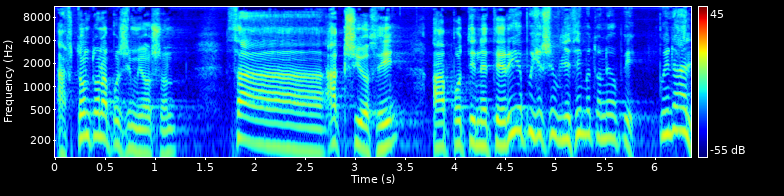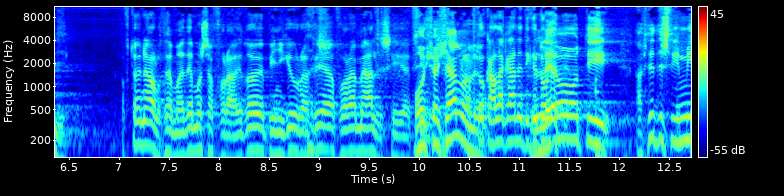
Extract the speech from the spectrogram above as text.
αυτών των αποζημιώσεων θα αξιωθεί από την εταιρεία που είχε συμβληθεί με τον ΕΟΠΗ, που είναι άλλη. Αυτό είναι άλλο θέμα, δεν μας αφορά. Εδώ η ποινική γραφεία αφορά με άλλες ευθύνες. Όχι, όχι άλλο Αυτό λέω. καλά κάνετε και το λέω λέτε. ότι αυτή τη στιγμή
